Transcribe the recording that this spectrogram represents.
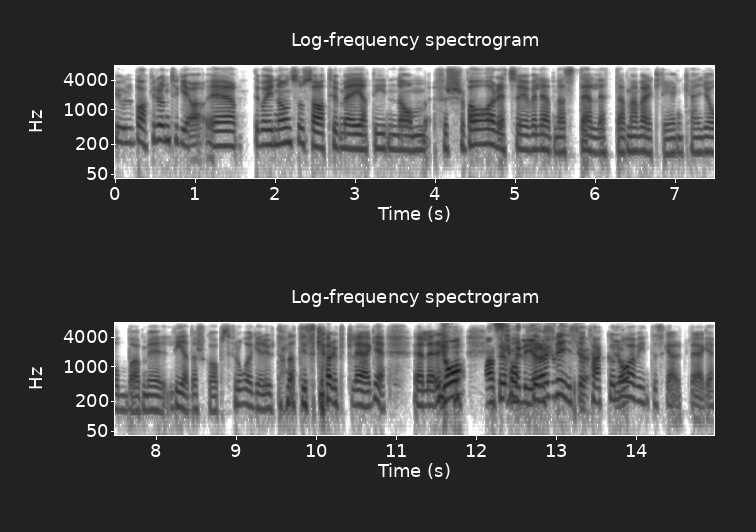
Kul bakgrund tycker jag. Eh, det var ju någon som sa till mig att inom försvaret så är väl enda stället där man verkligen kan jobba med ledarskapsfrågor utan att det är skarpt läge. Eller ja, man simulerar förhoppningsvis och tack och ja. lov inte skarpt läge.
